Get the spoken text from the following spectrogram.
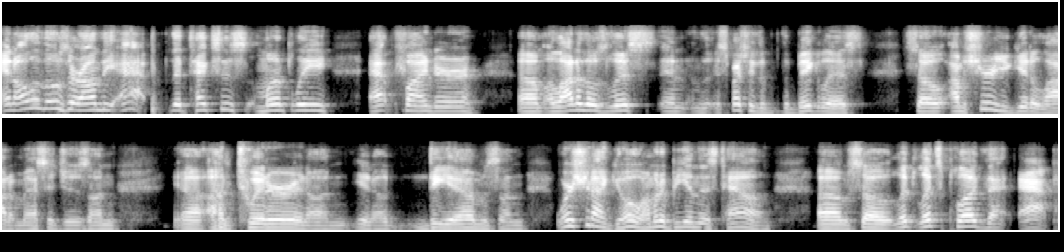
and all of those are on the app, the Texas Monthly App Finder. Um, a lot of those lists, and especially the the big list. So I'm sure you get a lot of messages on uh, on Twitter and on you know DMs on where should I go? I'm going to be in this town. Um, so let let's plug that app.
